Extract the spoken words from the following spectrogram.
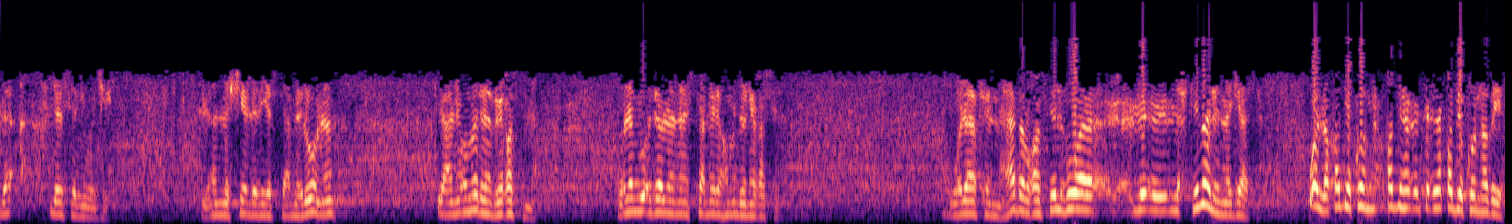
لا ليس بوجيه لأن الشيء الذي يستعملونه يعني أمرنا بغسله ولم يؤذن لنا نستعمله من دون غسل ولكن هذا الغسل هو لاحتمال النجاسة. ولا قد يكون قد قد يكون نظيف.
